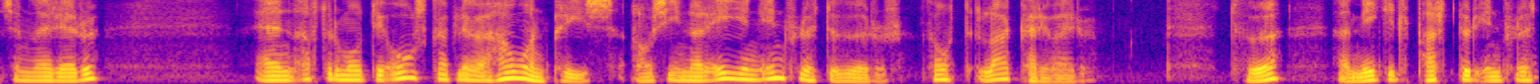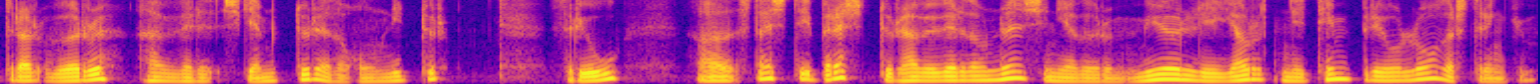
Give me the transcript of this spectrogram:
sem þær eru, en aftur móti óskaplega háan prís á sínar eigin innfluttu vörur þótt lakari væru. Tvö, að mikill partur innfluttrar vöru hafi verið skemdur eða ónýtur. Þrjú, að stæsti brestur hafi verið á nöðsinjavörum, mjöli, járni, timbri og loðarstrengjum.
